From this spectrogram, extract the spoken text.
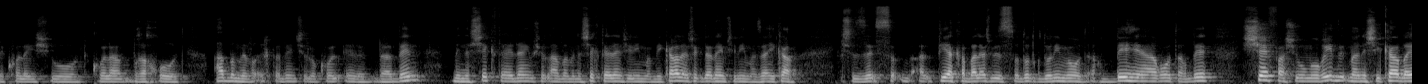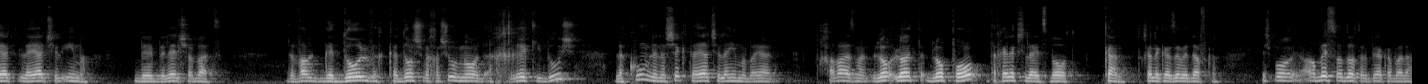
לכל הישועות, לכל הברכות. אבא מברך את הבן שלו כל ערב, והבן מנשק את הידיים של אבא, מנשק את הידיים של אמא, בעיקר לנשק את הידיים של אמא, זה העיקר. שזה, על פי הקבלה יש בזה סודות גדולים מאוד, הרבה הערות, הרבה שפע שהוא מוריד מהנשיקה ביד, ליד של אמא, ב- בליל שבת. דבר גדול וקדוש וחשוב מאוד, אחרי קידוש, לקום לנשק את היד של האמא ביד. חבל הזמן. לא, לא, לא פה, את החלק של האצבעות. כאן, את החלק הזה ודווקא. יש פה הרבה סודות על פי הקבלה.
